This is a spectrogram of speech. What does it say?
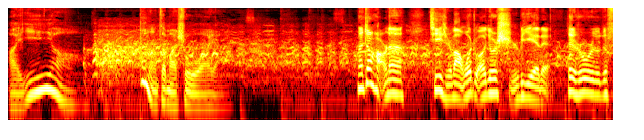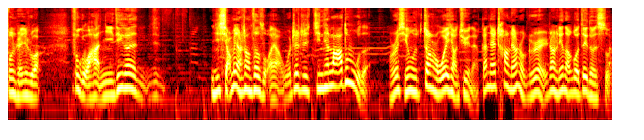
哎呀，不能这么说呀。那正好呢，其实吧，我主要就是屎憋的。这时候这风神就说：“复古啊，你这个你你想不想上厕所呀？我这是今天拉肚子。我说行，我正好我也想去呢。刚才唱两首歌，让领导给我这顿损。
